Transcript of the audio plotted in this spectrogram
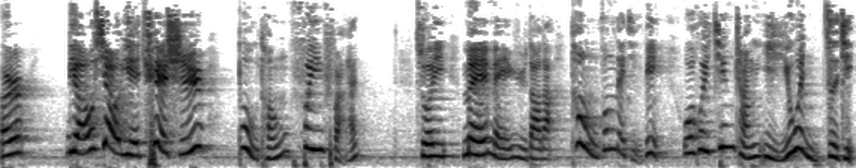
而疗效也确实不同非凡。所以每每遇到的痛风的疾病，我会经常疑问自己：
